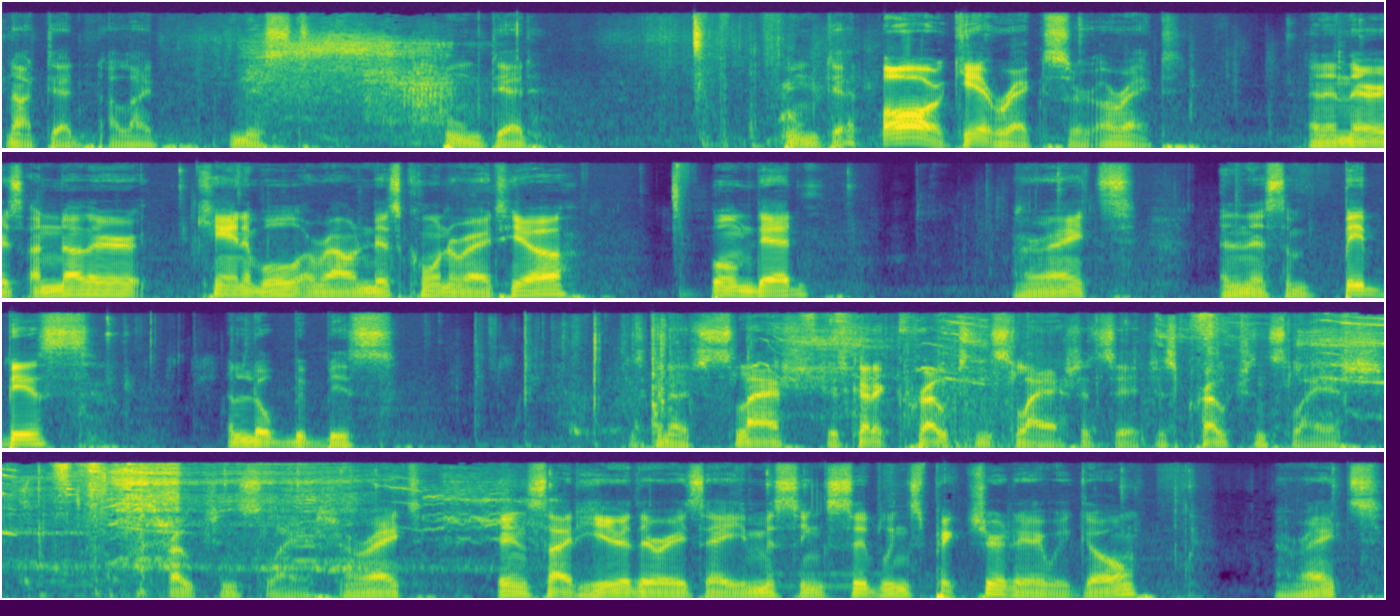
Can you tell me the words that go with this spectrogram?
Not dead. I lied. Missed. Boom, dead. Boom, dead. Oh, get wrecked, sir. All right. And then there's another cannibal around this corner right here. Boom, dead. All right. And then there's some bibbies. Hello, bibbies. Just gonna slash. Just gotta crouch and slash. That's it. Just crouch and slash. Crouch and slash. All right. Inside here, there is a missing siblings picture. There we go. All right.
